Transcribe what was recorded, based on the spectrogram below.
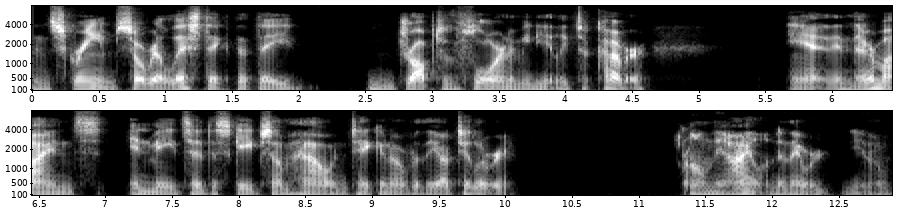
and screams so realistic that they dropped to the floor and immediately took cover. And in their minds, inmates had escaped somehow and taken over the artillery on the island, and they were, you know,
